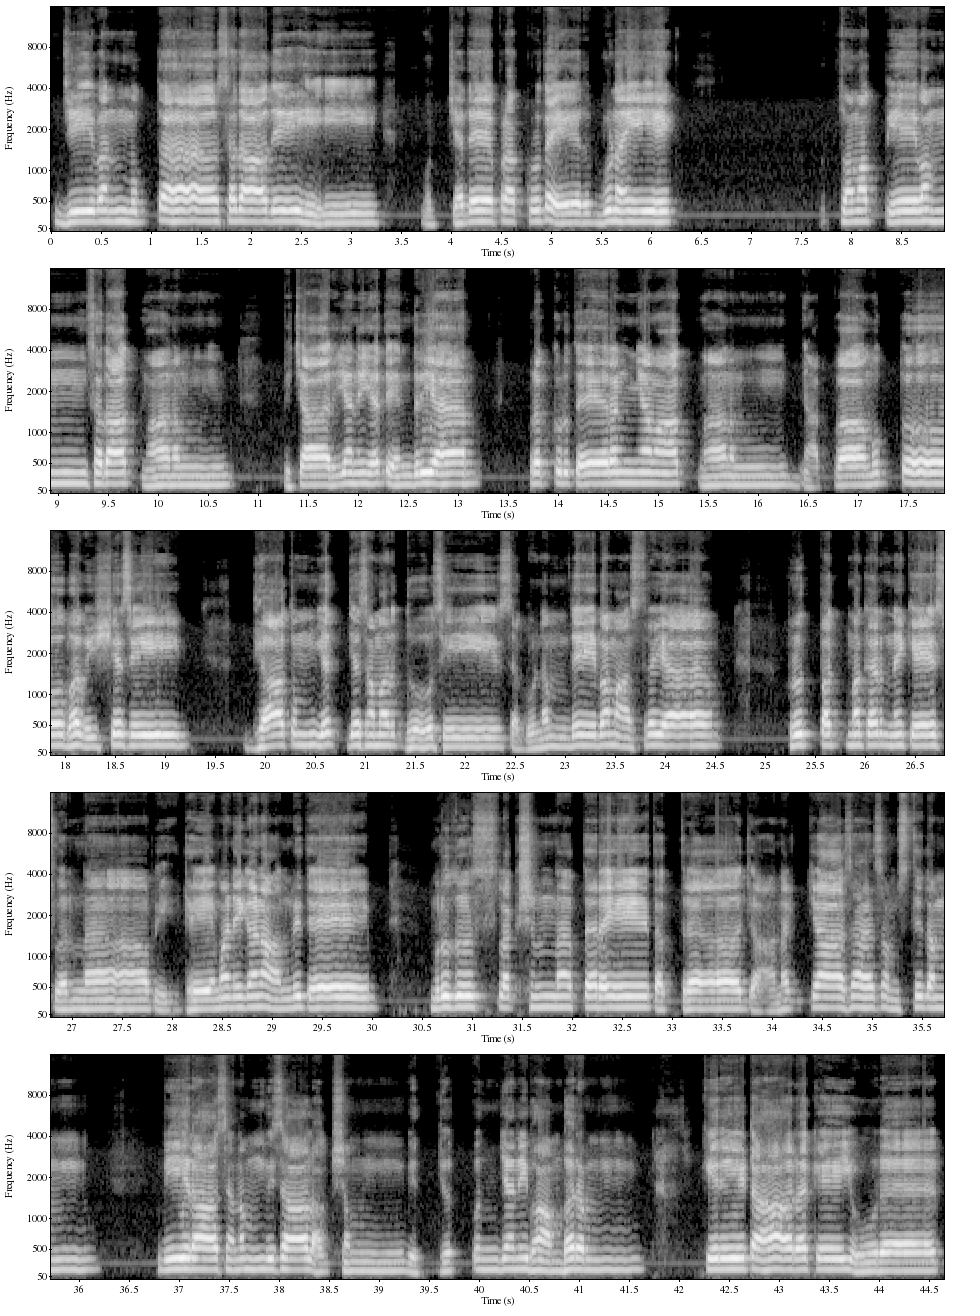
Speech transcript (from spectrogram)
जीवन्मुक्तः सदा देहि, मुच्यते प्रकृतेर्गुणैः। त्वमप्येवं सदात्मानं विचार्य नियतेन्द्रियः, प्रकृतेरन्यमात्मानं ज्ञात्वा मुक्तो भविष्यसि। ध्यातुं यद्यसमर्थोऽसि सगुणं देवमाश्रय। हृत्पद्मकर्णिके स्वर्णापीठे मणिगणान्विते मृदुश्लक्ष्णतरे तत्र जानक्या सह संस्थितं वीरासनं विशालाक्षं किरीटहारकेयूर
